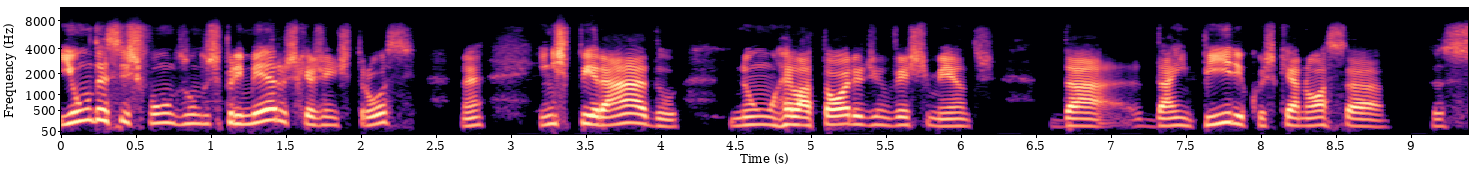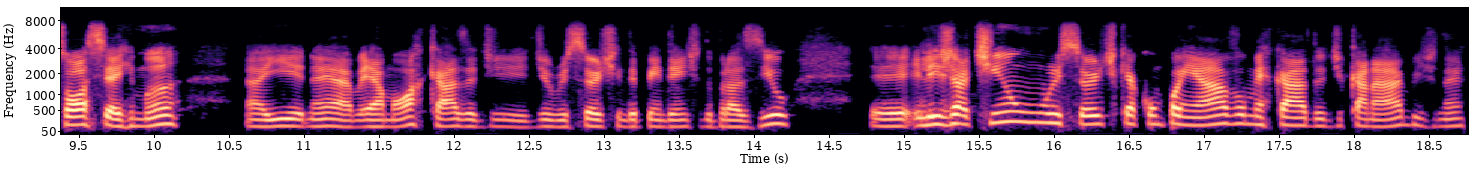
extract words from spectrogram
E um desses fundos, um dos primeiros que a gente trouxe, né, inspirado num relatório de investimentos da, da Empíricos, que é a nossa sócia irmã, aí, né, é a maior casa de, de research independente do Brasil, é, eles já tinham um research que acompanhava o mercado de cannabis, né?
